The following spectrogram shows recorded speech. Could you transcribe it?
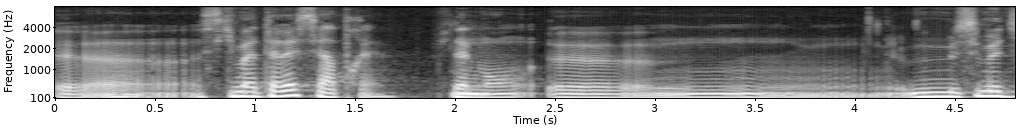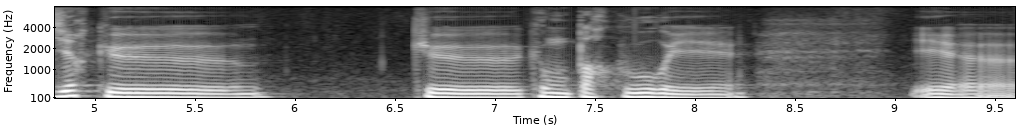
euh, ce qui m'intéresse, c'est après, finalement. Mmh. c'est me dire que, que, que mon parcours est et euh,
